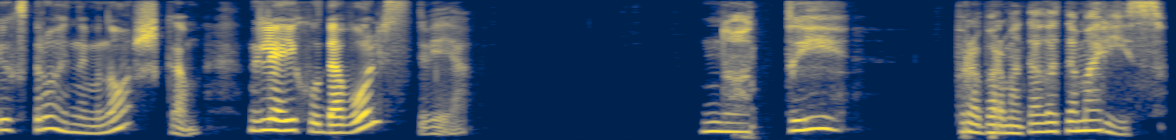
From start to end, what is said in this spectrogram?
к их стройным ножкам для их удовольствия. «Но ты...» пробормотала Тамарис.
